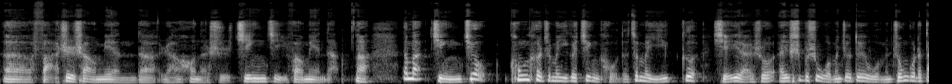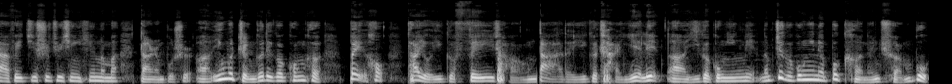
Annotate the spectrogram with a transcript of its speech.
呃，法治上面的，然后呢是经济方面的啊。那么仅就空客这么一个进口的这么一个协议来说，哎，是不是我们就对我们中国的大飞机失去信心了吗？当然不是啊，因为整个的一个空客背后它有一个非常大的一个产业链啊，一个供应链。那么这个供应链不可能全部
